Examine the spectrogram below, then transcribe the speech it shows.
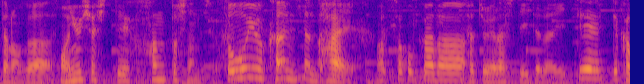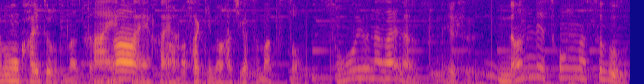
たのがはい。入社して半年なんですよ。そういう感じなんだ。はい、まあ、そこから社長やらせていただいてで株も買い取ることになったのが、はいはいまあ、さっきの8月末と。そういう流れなんですね。です。なんでそんなすぐ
